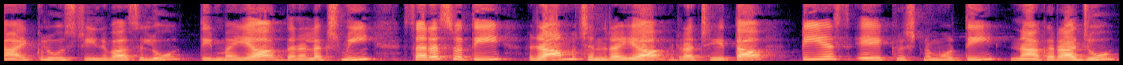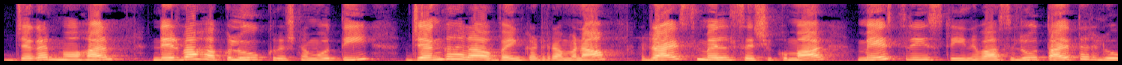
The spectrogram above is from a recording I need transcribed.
నాయకులు శ్రీనివాసులు తిమ్మయ్య ధనలక్ష్మి సరస్వతి రామచంద్రయ్య రచయిత టిఎస్ఏ కృష్ణమూర్తి నాగరాజు జగన్మోహన్ నిర్వాహకులు కృష్ణమూర్తి జంగాల వెంకటరమణ రైస్ మిల్ శశికుమార్ మేస్త్రి శ్రీనివాసులు తదితరులు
